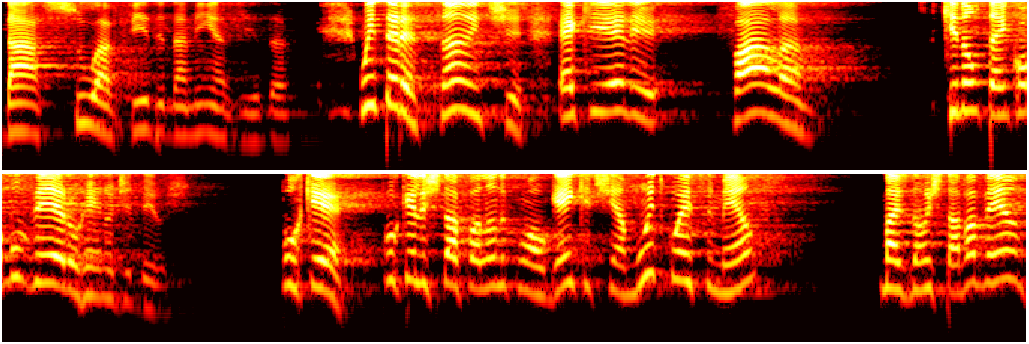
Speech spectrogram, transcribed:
da sua vida e da minha vida. O interessante é que ele fala que não tem como ver o reino de Deus. Por quê? Porque ele está falando com alguém que tinha muito conhecimento, mas não estava vendo,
